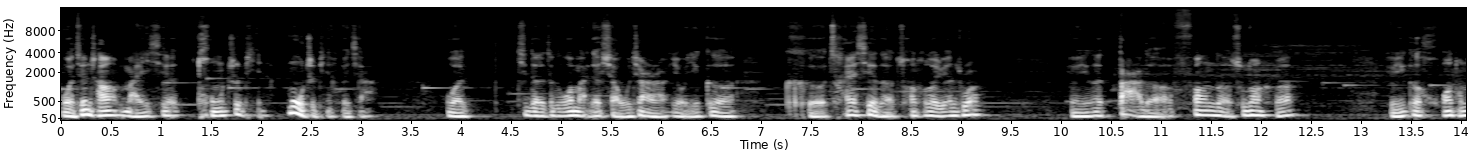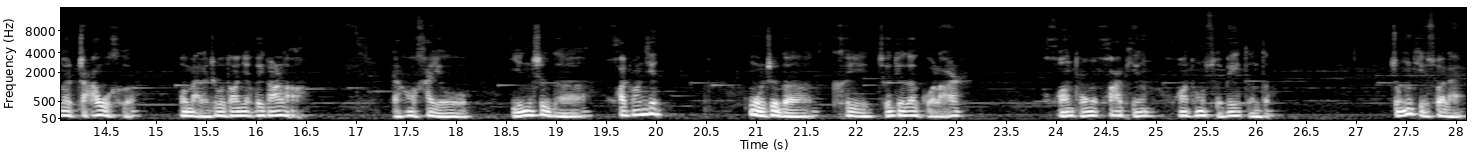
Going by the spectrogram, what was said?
我经常买一些铜制品、木制品回家。我记得这个我买的小物件啊，有一个可拆卸的床头的圆桌，有一个大的方的梳妆盒，有一个黄铜的杂物盒，我买了之后当烟灰缸了啊。然后还有。银质的化妆镜，木质的可以折叠的果篮，黄铜花瓶、黄铜水杯等等。总体说来，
